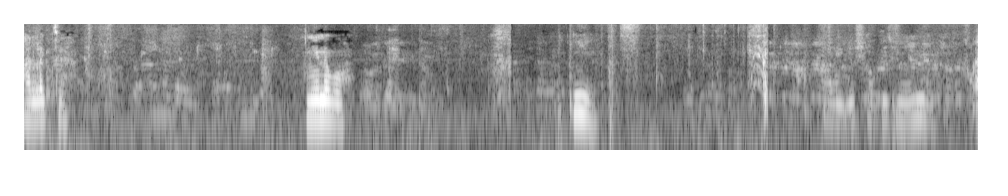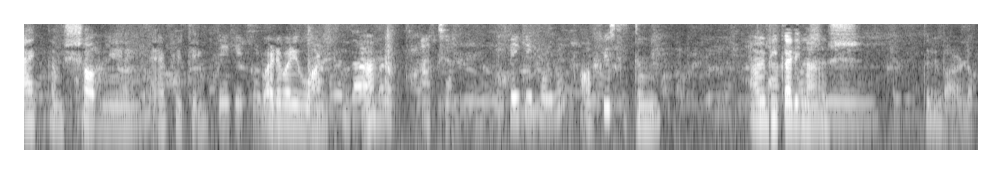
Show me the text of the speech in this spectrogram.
ভালো লাগছে? নিয়ে নেব। কি? সব কিছু নিয়ে নে। একদম সব নিয়ে নিই এভরিথিং হোয়াট এভার ইউ ওয়ান্ট আচ্ছা পে কে করবে? অবভিয়াসলি তুমি? আমি ভিখারি মানুষ। তুমি বড় লোক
